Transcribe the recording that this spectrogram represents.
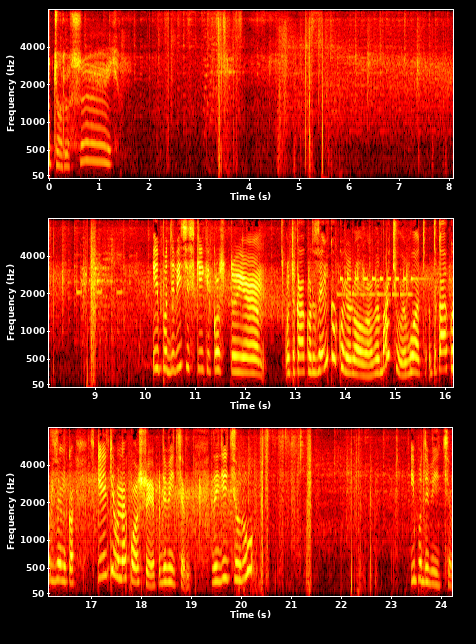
Куча грошей. І подивіться, скільки коштує отака корзинка кольорова. Ви бачили? От, отака корзинка. Скільки вона коштує? Подивіться. Зайдіть цю гру і подивіться.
